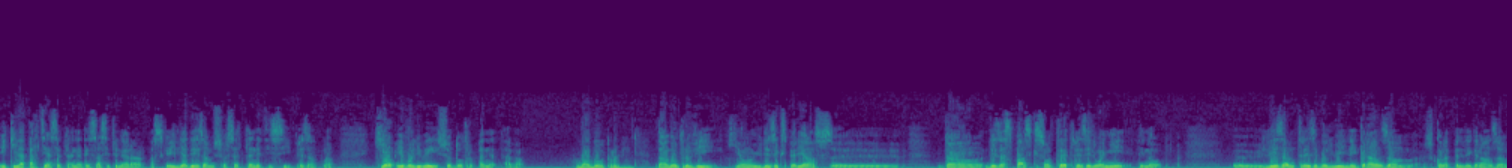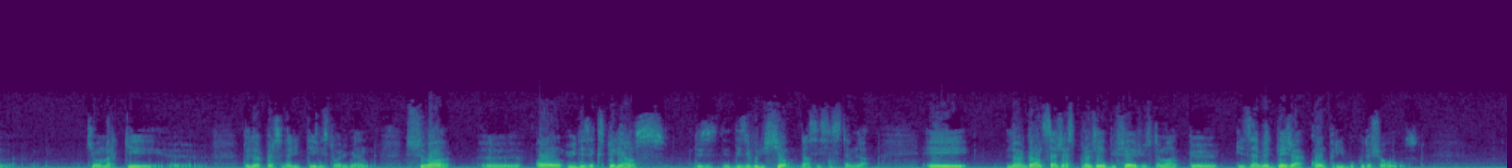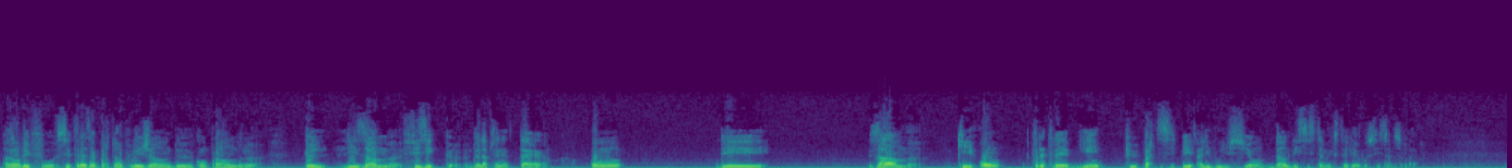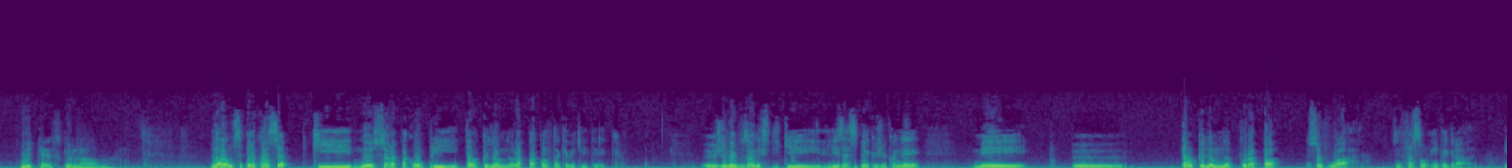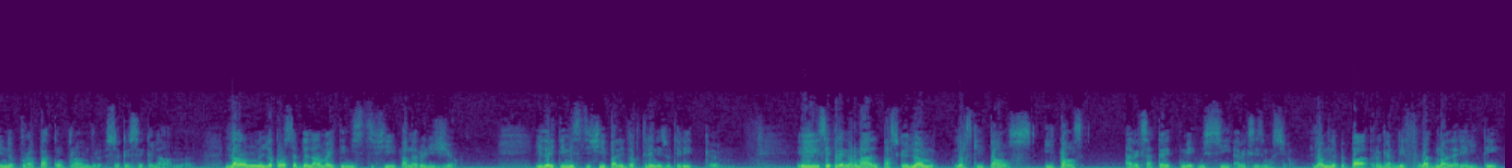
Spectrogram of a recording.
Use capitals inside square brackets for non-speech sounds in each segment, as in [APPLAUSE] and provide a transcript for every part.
et qu'il appartient à cette planète. Et ça, c'est une erreur, parce qu'il y a des hommes sur cette planète ici, présentement, qui ont évolué sur d'autres planètes avant. Dans d'autres vies. Dans d'autres vies, qui ont eu des expériences euh, dans des espaces qui sont très, très éloignés des nôtres. Euh, les hommes très évolués, les grands hommes, ce qu'on appelle les grands hommes, qui ont marqué euh, de leur personnalité l'histoire humaine, souvent euh, ont eu des expériences, des, des évolutions dans ces systèmes-là. Et leur grande sagesse provient du fait justement qu'ils avaient déjà compris beaucoup de choses. Alors c'est très important pour les gens de comprendre que les hommes physiques de la planète Terre ont des âmes qui ont très très bien pu participer à l'évolution dans des systèmes extérieurs au système solaire. Mais qu'est-ce que l'âme? L'âme, c'est un concept qui ne sera pas compris tant que l'homme n'aura pas contact avec l'éthérique. Euh, je vais vous en expliquer les aspects que je connais, mais euh, tant que l'homme ne pourra pas se voir d'une façon intégrale, il ne pourra pas comprendre ce que c'est que l'âme. L'âme, le concept de l'âme a été mystifié par la religion. Il a été mystifié par les doctrines ésotériques. Et c'est très normal parce que l'homme, lorsqu'il pense, il pense avec sa tête, mais aussi avec ses émotions. L'homme ne peut pas regarder froidement la réalité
